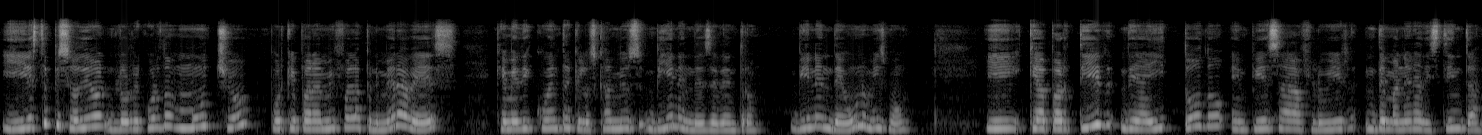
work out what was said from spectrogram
Y este episodio lo recuerdo mucho porque para mí fue la primera vez que me di cuenta que los cambios vienen desde dentro, vienen de uno mismo y que a partir de ahí todo empieza a fluir de manera distinta.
